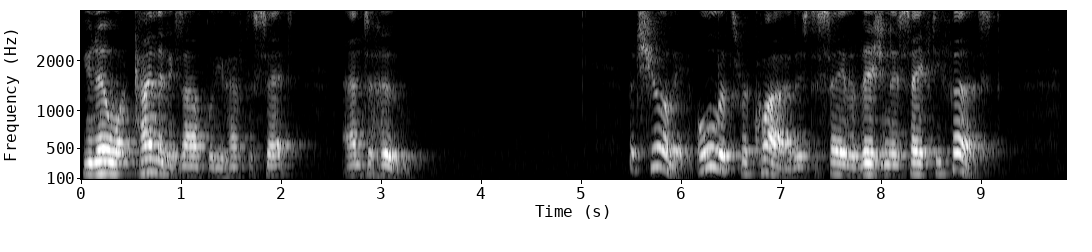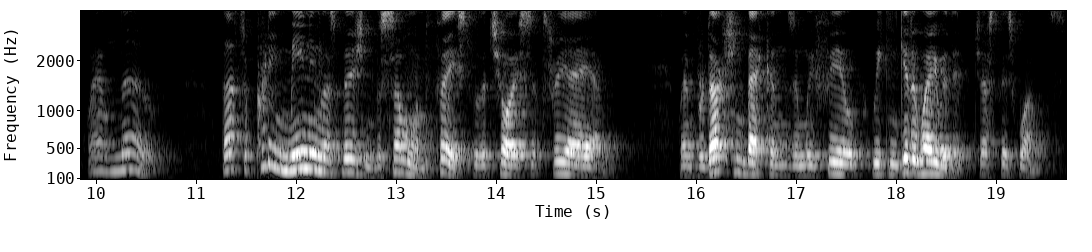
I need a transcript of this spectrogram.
You know what kind of example you have to set and to whom. But surely, all that's required is to say the vision is safety first. Well, no. That's a pretty meaningless vision for someone faced with a choice at 3 a.m. when production beckons and we feel we can get away with it just this once.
